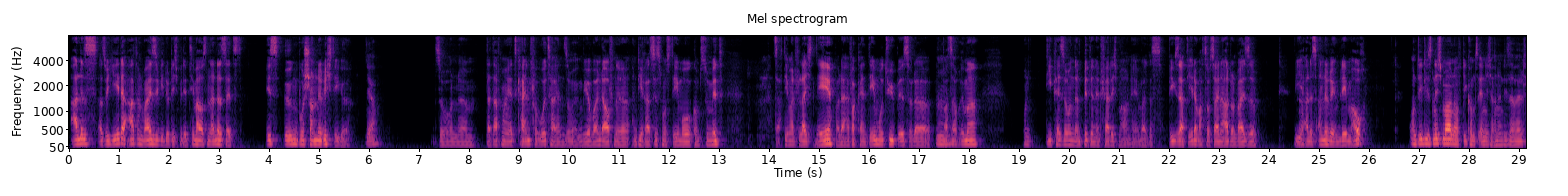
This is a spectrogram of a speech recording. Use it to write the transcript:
alles, also jede Art und Weise, wie du dich mit dem Thema auseinandersetzt, ist irgendwo schon eine richtige. Ja. So, und ähm, da darf man jetzt keinen verurteilen. So, irgendwie, wir wollen da auf eine Antirassismus-Demo, kommst du mit? Sagt jemand vielleicht, nee, weil er einfach kein Demo-Typ ist oder mhm. was auch immer. Und die Person dann bitte nicht fertig machen, ey, weil das, wie gesagt, jeder macht es auf seine Art und Weise. Wie ja. alles andere im Leben auch. Und die, die es nicht machen, auf die kommt es eh nicht an in dieser Welt.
